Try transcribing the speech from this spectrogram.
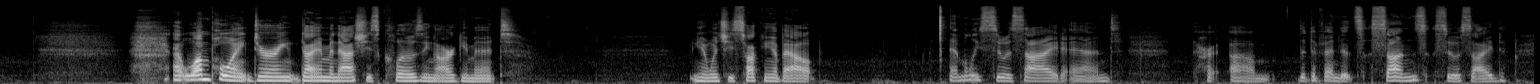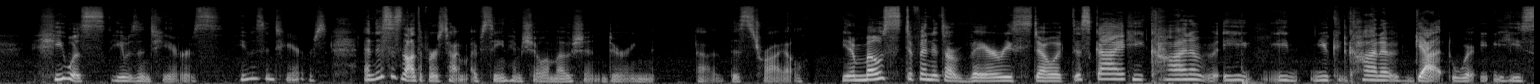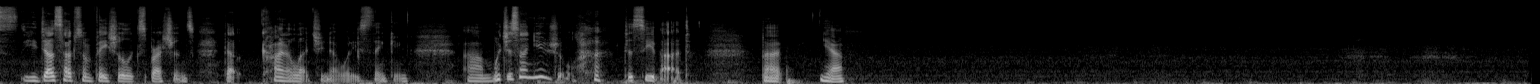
at one point during Diane Menashe's closing argument, you know, when she's talking about Emily's suicide and her, um, the defendant's son's suicide, he was he was in tears. He was in tears, and this is not the first time I've seen him show emotion during uh, this trial. You know, most defendants are very stoic. This guy, he kind of he, he you can kind of get where he's he does have some facial expressions that kind of let you know what he's thinking, um, which is unusual to see that. But yeah,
